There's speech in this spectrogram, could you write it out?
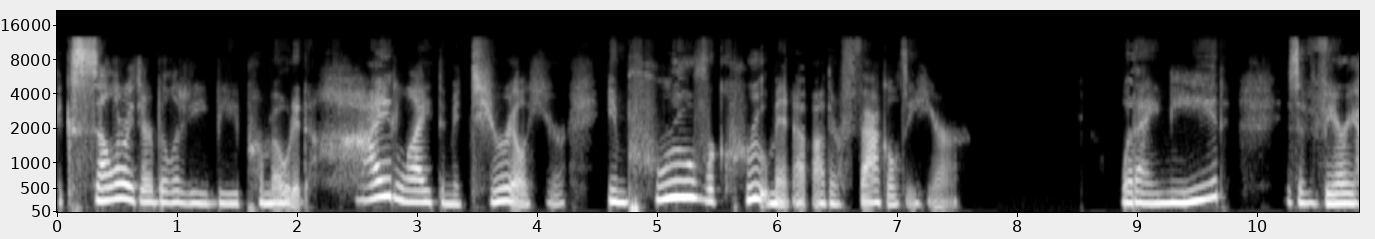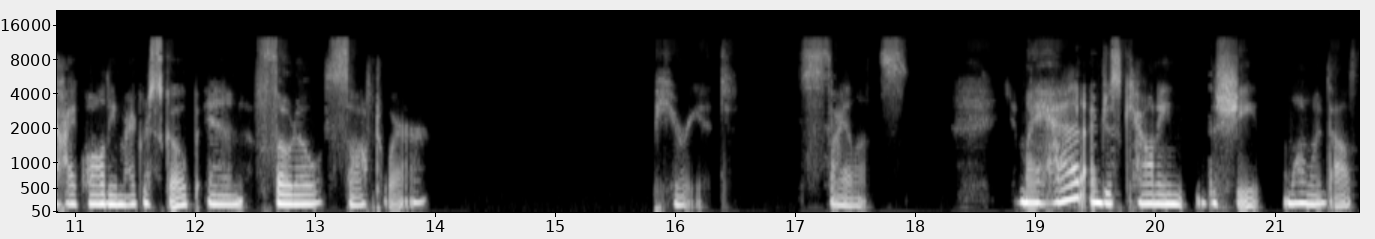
accelerate their ability to be promoted, highlight the material here, improve recruitment of other faculty here. What I need is a very high quality microscope and photo software. Period. Silence. In my head, I'm just counting the sheet one 1,000,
